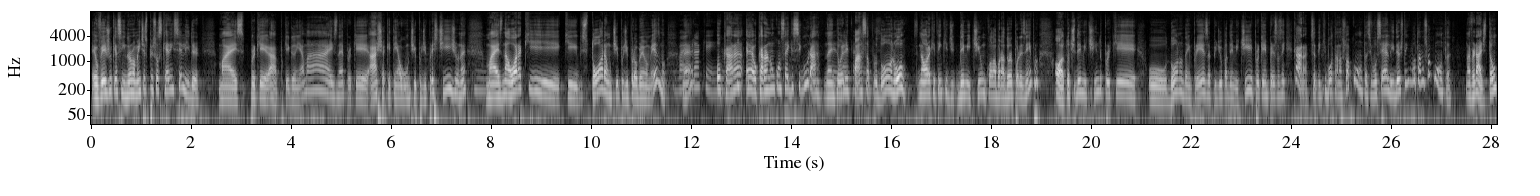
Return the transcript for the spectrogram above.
eu vejo que assim, normalmente as pessoas querem ser líder, mas porque, ah, porque ganha mais, né? Porque acha que tem algum tipo de prestígio, né? Mas na hora que, que estoura um tipo de problema mesmo, vai né? para quem? o cara, é, o cara não consegue segurar, né? Então ele passa Exatamente. pro dono, ou na hora que tem que de- demitir um colaborador, por exemplo, ó, eu tô te demitindo porque o dono da empresa pediu para demitir, porque a empresa assim, cara, você tem que botar na sua conta. Se você é líder, você tem que botar na sua conta. Na verdade, então,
